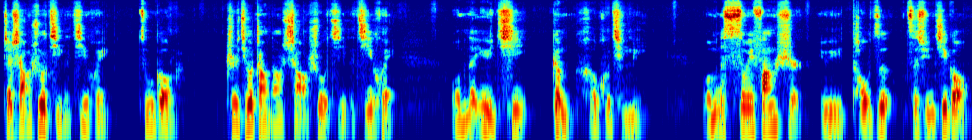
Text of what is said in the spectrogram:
这少数几个机会足够了。只求找到少数几个机会，我们的预期更合乎情理。我们的思维方式与投资咨询机构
